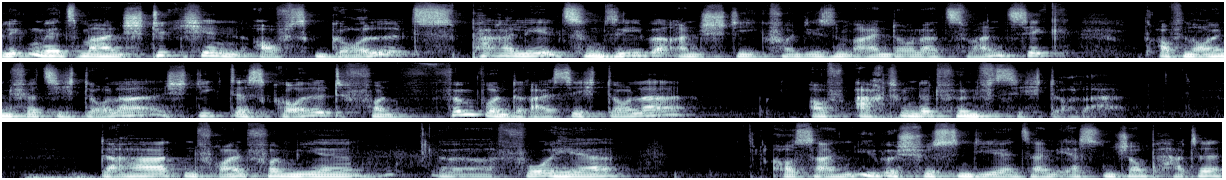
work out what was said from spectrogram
Blicken wir jetzt mal ein Stückchen aufs Gold. Parallel zum Silberanstieg von diesem 1,20 Dollar auf 49 Dollar stieg das Gold von 35 Dollar auf 850 Dollar. Da hat ein Freund von mir äh, vorher aus seinen Überschüssen, die er in seinem ersten Job hatte,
